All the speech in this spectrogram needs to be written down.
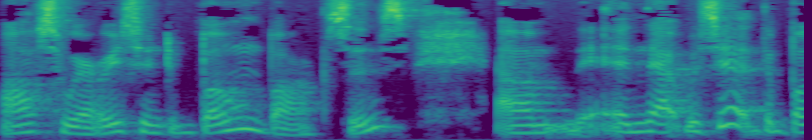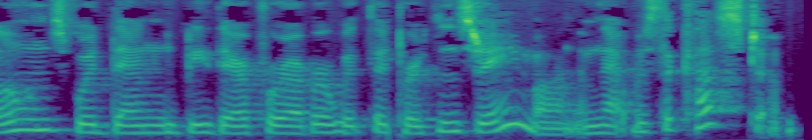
ossuaries, into bone boxes. Um, and that was it. The bones would then be there forever with the person's name on them. That was the custom.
